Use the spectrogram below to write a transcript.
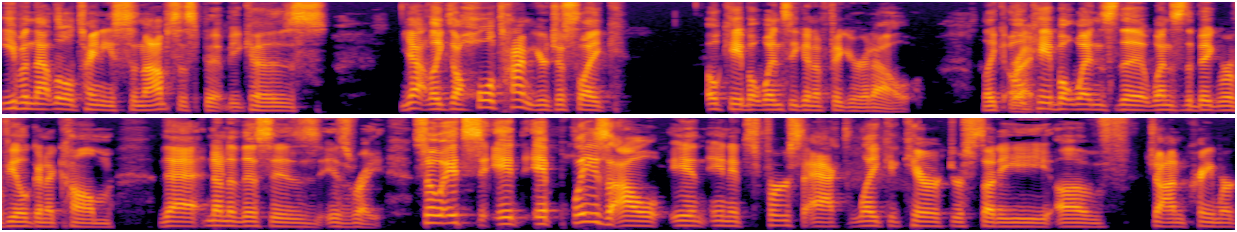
even that little tiny synopsis bit because, yeah, like the whole time you're just like, okay, but when's he gonna figure it out? Like, Right. okay, but when's the when's the big reveal gonna come? That none of this is is right. So it's it it plays out in in its first act like a character study of John Kramer,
